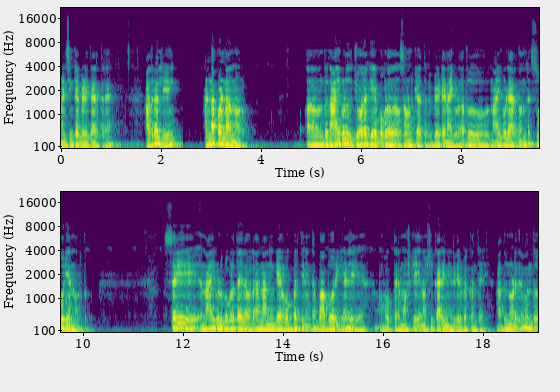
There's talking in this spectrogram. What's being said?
ಮೆಣಸಿನ್ಕಾಯಿ ಬೆಳೀತಾ ಇರ್ತಾರೆ. ಅದರಲ್ಲಿ ಅಣ್ಣಪಣ್ಣ ಅನ್ನೋರು ಒಂದು ನಾಯಿಗಳು ಜೋರಾಗಿ ಬೊಗಳ ಸೌಂಡ್ ಕೇಳ್ತವೆ, ಬೇಟೆ ನಾಯಿಗಳು. ಅದು ನಾಯಿಗಳು ಯಾರ್ದು ಅಂದರೆ ಸೂರ್ಯ ಅನ್ನೋರ್ದು. ಸರಿ, ನಾಯಿಗಳು ಬೊಗಳ್ತಾ ಇದ್ದಾವಲ್ಲ ನಾನು ಹಿಂಗೆ ಹೋಗಿ ಬರ್ತೀನಿ ಅಂತ ಬಾಬು ಅವ್ರಿಗೆ ಹೇಳಿ ಹೋಗ್ತಾರೆ. ಮೋಸ್ಟ್ಲಿ ಏನೋ ಶಿಕಾರಿನ ಹಿಡಿದಿರ್ಬೇಕು ಅಂತೇಳಿ ಅದು ನೋಡಿದ್ರೆ ಒಂದು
